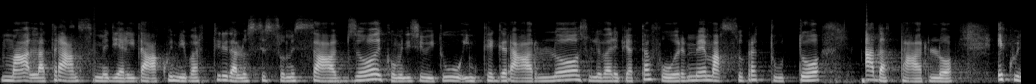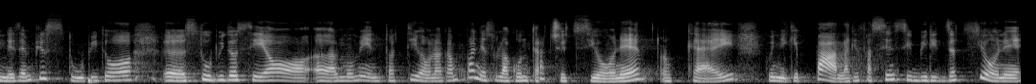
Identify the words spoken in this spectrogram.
ma la transmedialità, quindi partire dallo stesso messaggio e come dicevi tu integrarlo sulle varie piattaforme, ma soprattutto adattarlo e quindi esempio stupido, eh, stupido se ho eh, al momento attiva una campagna sulla contraccezione, ok? Quindi che parla, che fa sensibilizzazione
